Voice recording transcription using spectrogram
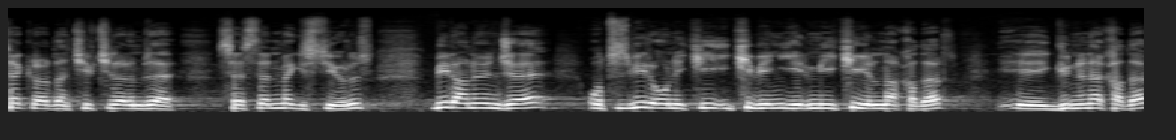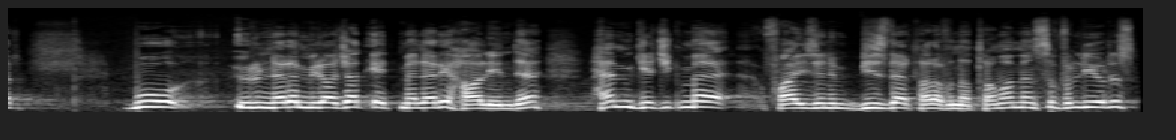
tekrardan çiftçilerimize seslenmek istiyoruz. Bir an önce 31-12-2022 yılına kadar, e, gününe kadar bu ürünlere müracaat etmeleri halinde hem gecikme faizinin bizler tarafından tamamen sıfırlıyoruz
